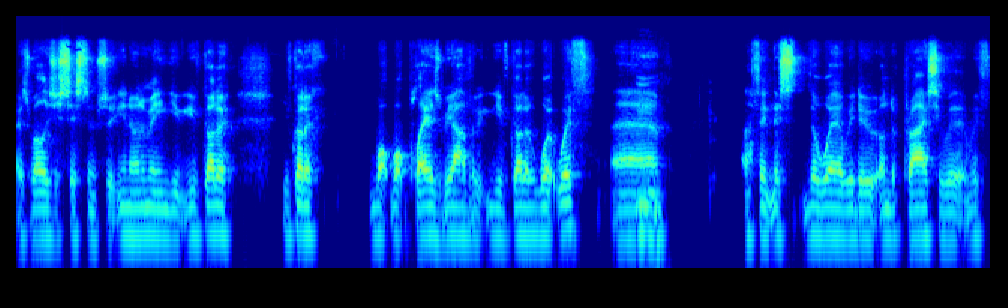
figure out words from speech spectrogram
as well as your system. So you know what I mean. You, you've got to, you've got to, what what players we have, you've got to work with. Um, mm. I think this the way we do it under Pricey with with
